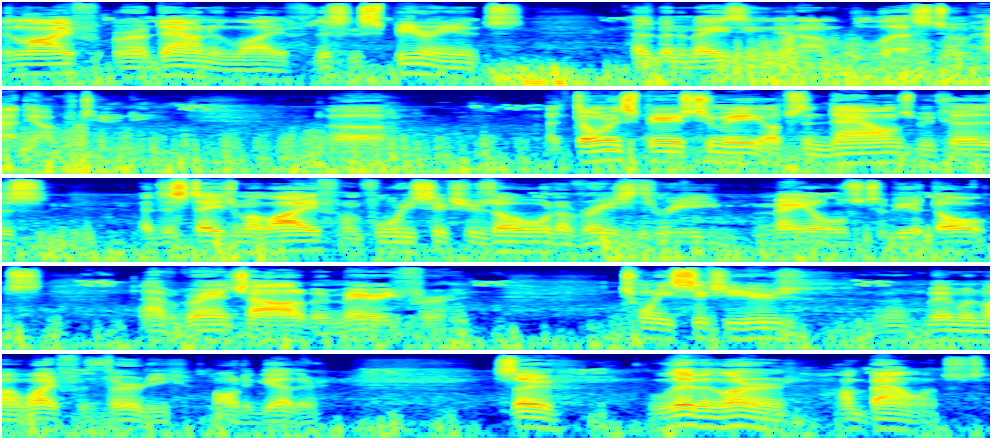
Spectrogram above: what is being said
in life or a down in life, this experience has been amazing and I'm blessed to have had the opportunity. Uh, I don't experience too many ups and downs because at this stage of my life. I'm 46 years old. I've raised three males to be adults. I have a grandchild. I've been married for 26 years. I've been with my wife for 30 altogether. So live and learn. I'm balanced.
